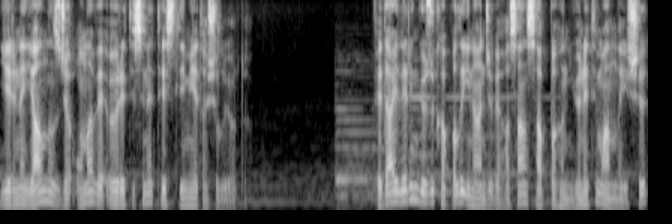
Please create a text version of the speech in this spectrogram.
yerine yalnızca ona ve öğretisine teslimiyet aşılıyordu. Fedailerin gözü kapalı inancı ve Hasan Sabbah'ın yönetim anlayışı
